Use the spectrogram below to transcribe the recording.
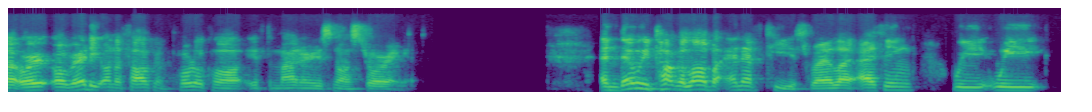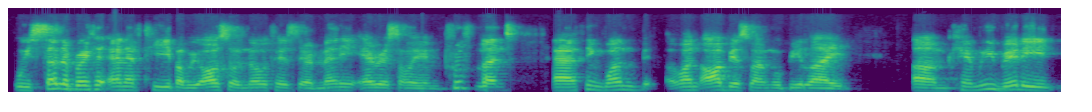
uh, or already on the Filecoin protocol if the miner is not storing it. And then we talk a lot about NFTs, right? Like I think we we we celebrated NFT, but we also noticed there are many areas of improvement. And I think one one obvious one would be like, um, can we really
